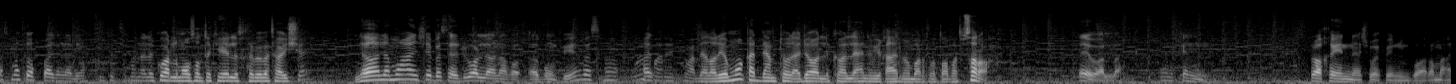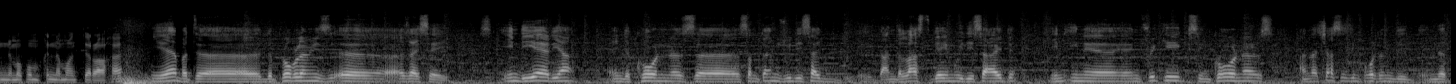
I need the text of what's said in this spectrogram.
بس ما توفقنا اليوم. تشوف ان الاكوار اللي ما وصلتك هي اللي سببت هاي الشيء؟ لا لا مو عن شيء بس الادوار اللي أنا أقوم فيها بس ها عبد الله اليوم؟ ما قدمتوا الأداء اللي كان الأهلي يقارن المباراه اللي طافت بصراحة. اي والله يمكن راخينا شوي في المباراة مع انه مفهوم كنا ما نتراخى Yeah, but uh, the problem is, uh, as I say, in the area, in the corners. Uh, sometimes we decide, and the last game we decide in in, uh, in free kicks, in corners, and that just is important in, in that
